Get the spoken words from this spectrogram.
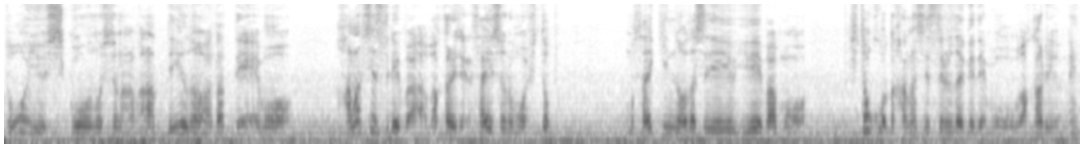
どういう思考の人なのかなっていうのは、だってもう、話すればわかるじゃない？最初のもう一、もう最近の私で言えばもう、一言話するだけでもうわかるよね。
